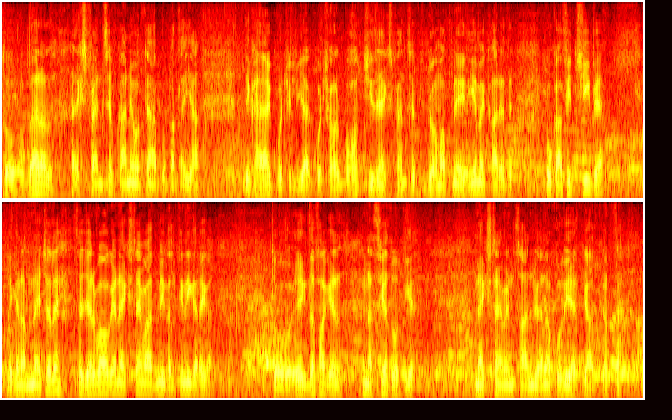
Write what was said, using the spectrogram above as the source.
तो बहरहाल एक्सपेंसिव खाने होते हैं, आपको पता ही यहाँ दिखाया, कुछ लिया, कुछ और बहुत चीज़ें एक्सपेंसिव जो हम अपने एरिया में खा रहे थे, वो काफ़ी चीप है। लेकिन हमने, चले, तजर्बा हो गया नेक्स्ट टाइम आदमी गलती नहीं करेगा। तो एक दफ़ा के नसीहत होती है। नेक्स्ट टाइम इंसान जो है ना ही एहतियात करता है।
